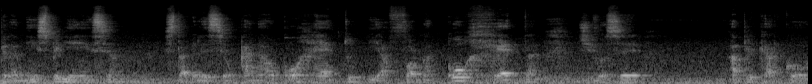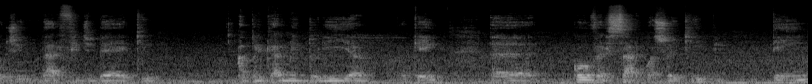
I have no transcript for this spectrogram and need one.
pela minha experiência, estabelecer o canal correto e a forma correta de você aplicar coaching, dar feedback, aplicar mentoria, ok? Uh, conversar com a sua equipe, tem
